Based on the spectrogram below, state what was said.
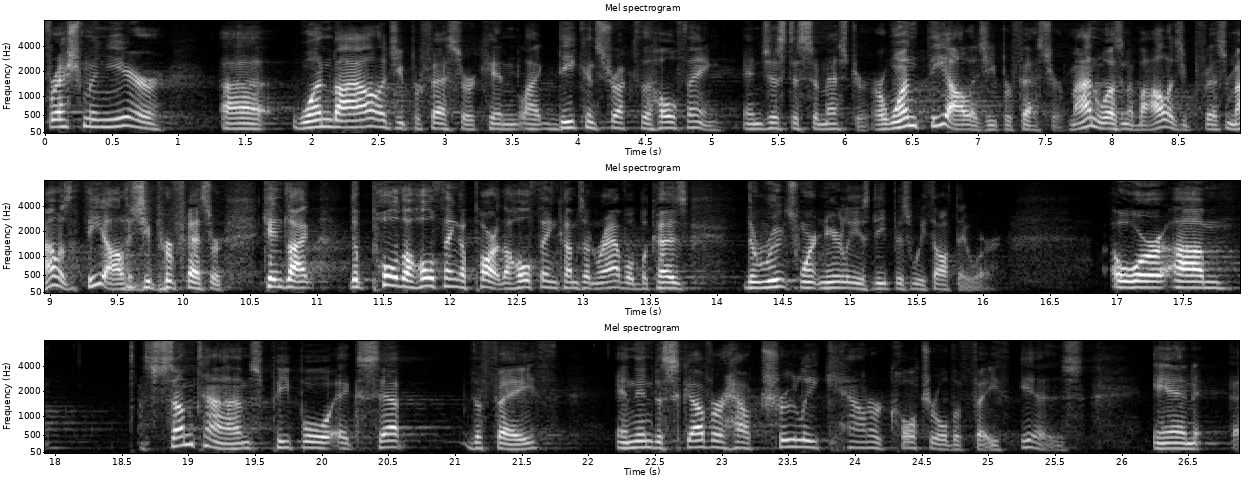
freshman year, uh, one biology professor can like deconstruct the whole thing in just a semester or one theology professor. Mine wasn't a biology professor mine was a theology professor can like the, pull the whole thing apart. The whole thing comes unraveled because the roots weren't nearly as deep as we thought they were. Or um, sometimes people accept the faith and then discover how truly countercultural the faith is and uh,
